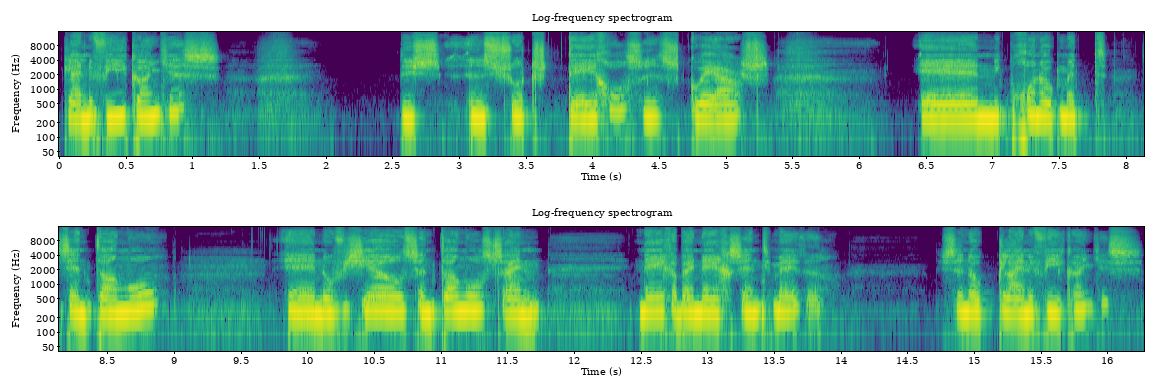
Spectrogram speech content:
kleine vierkantjes. Dus een soort tegels, squares. En ik begon ook met centangel. En officieel centangels zijn 9 bij 9 centimeter. Dus zijn ook kleine vierkantjes.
